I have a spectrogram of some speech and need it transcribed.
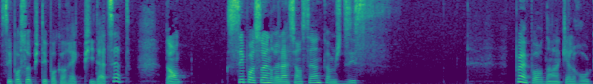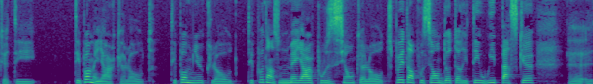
c'est pas ça puis t'es pas correct puis that's it. Donc, c'est pas ça une relation saine. Comme je dis, peu importe dans quel rôle que t'es, t'es pas meilleur que l'autre. T'es pas mieux que l'autre, t'es pas dans une meilleure position que l'autre. Tu peux être en position d'autorité, oui, parce que euh,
